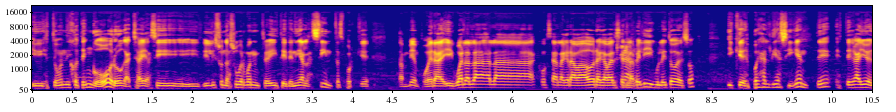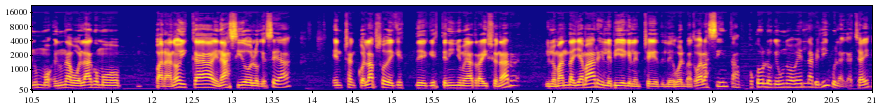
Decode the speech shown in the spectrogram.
Y este hombre dijo, tengo oro, ¿cachai? Así, y le hizo una súper buena entrevista y tenía las cintas, porque también pues, era igual a la, a la, ¿cómo se llama? la grabadora que aparece en la Claro. película y todo eso. Y que después al día siguiente, este gallo en, un en una bola como paranoica, en ácido o lo que sea, entra en colapso de que, de que este niño me va a traicionar y lo manda a llamar y le pide que le entregue, le devuelva todas las cintas, un poco lo que uno ve en la película, ¿cachai?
